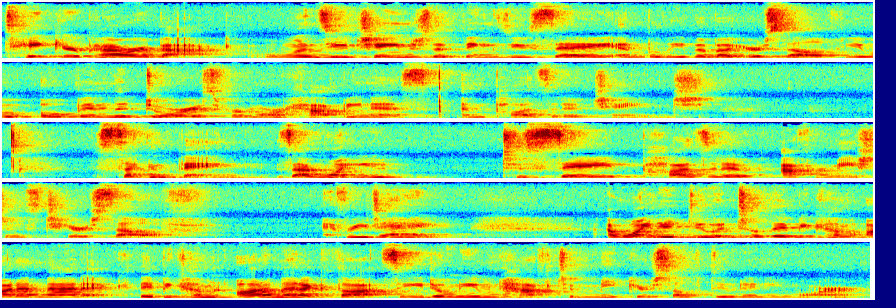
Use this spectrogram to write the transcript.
take your power back. Once you change the things you say and believe about yourself, you will open the doors for more happiness and positive change. The second thing is I want you to say positive affirmations to yourself every day. I want you to do it until they become automatic. They become an automatic thought so you don't even have to make yourself do it anymore.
